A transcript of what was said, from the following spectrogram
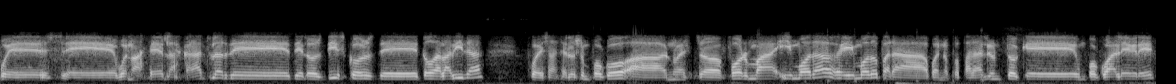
pues eh, bueno hacer las carátulas de los discos de toda la vida pues hacerlos un poco a nuestra forma y moda y modo para bueno pues para darle un toque un poco alegre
